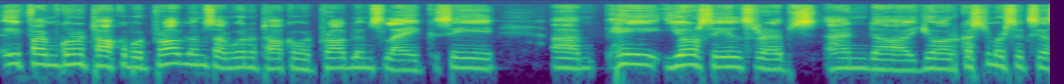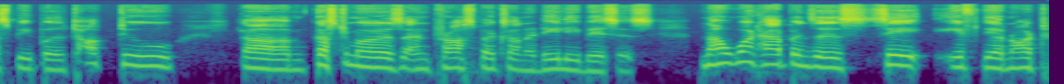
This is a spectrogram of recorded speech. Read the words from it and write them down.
if i'm going to talk about problems i'm going to talk about problems like say um, hey your sales reps and uh, your customer success people talk to um, customers and prospects on a daily basis. Now what happens is say if they're not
